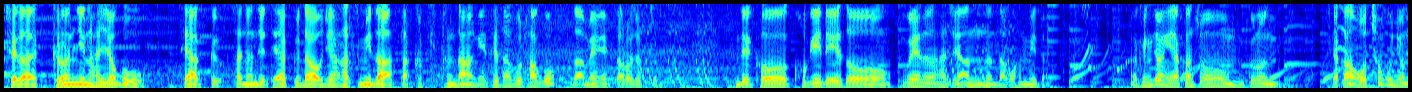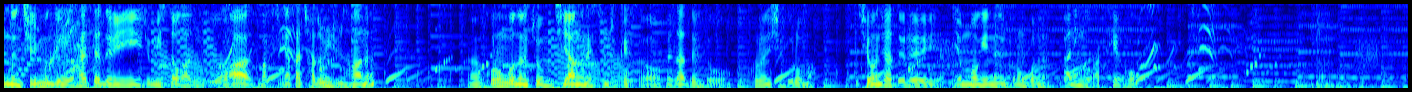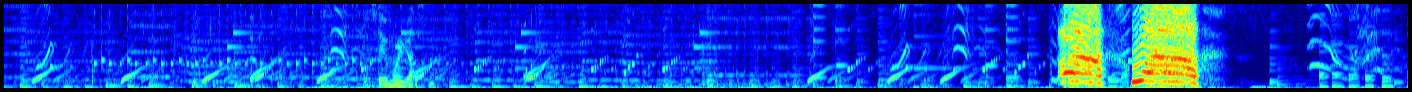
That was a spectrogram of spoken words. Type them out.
제가 그런 일을 하려고 대학교 4년제 대학교 나오지 않았습니다. 딱 그렇게 당당하게 대답을 하고 그다음에 떨어졌죠. 근데 거 거기에 대해서 후회는 하지 않는다고 합니다. 아, 굉장히 약간 좀 그런 약간 어처구니 없는 질문들을 할 때들이 좀 있어가지고 아 막 약간 자존심 상하는 어, 그런 거는 좀 지양을 했으면 좋겠어. 회사들도 그런 식으로 막 지원자들을 엿먹이는 그런 거는 아닌 것 같아요. 제일 멀리 왔어. 아! 우와!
